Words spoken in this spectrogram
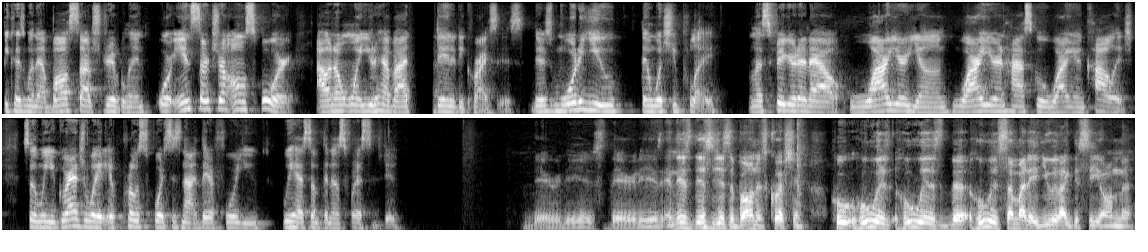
because when that ball stops dribbling or insert your own sport, I don't want you to have identity crisis. There's more to you than what you play. Let's figure that out while you're young, while you're in high school, while you're in college. So when you graduate, if pro sports is not there for you, we have something else for us to do. There it is. There it is. And this this is just a bonus question. Who who is who is the who is somebody you would like to see on the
